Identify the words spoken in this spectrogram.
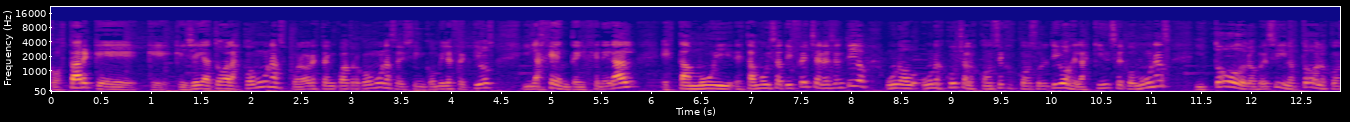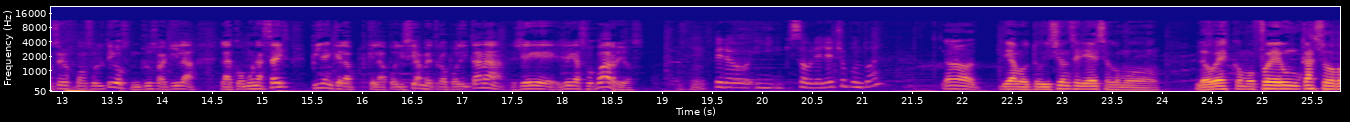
costar que, que, llegue a todas las comunas, por ahora está en cuatro comunas, hay 5.000 efectivos y la gente en general está muy, está muy satisfecha en ese sentido. Uno, uno escucha los consejos consultivos de las 15 comunas y todos los vecinos, todos los consejos consultivos, incluso aquí la, la comuna 6, piden que la, que la policía metropolitana llegue, llegue a sus barrios. Pero, ¿y sobre el hecho puntual? No, digamos, tu visión sería eso, como lo ves como fue un caso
